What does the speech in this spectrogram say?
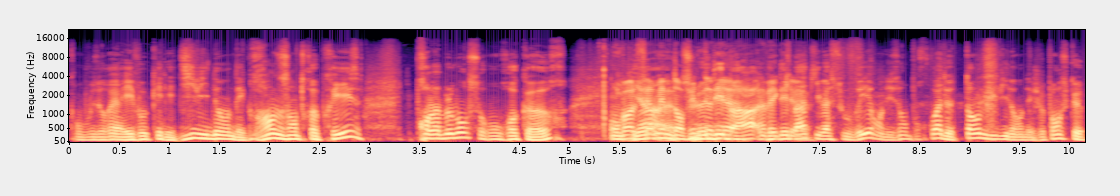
quand vous aurez à évoquer les dividendes des grandes entreprises, probablement seront records. On va le faire même dans une le débat, avec le débat euh, qui va s'ouvrir en disant pourquoi de tant de dividendes. Et je pense que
